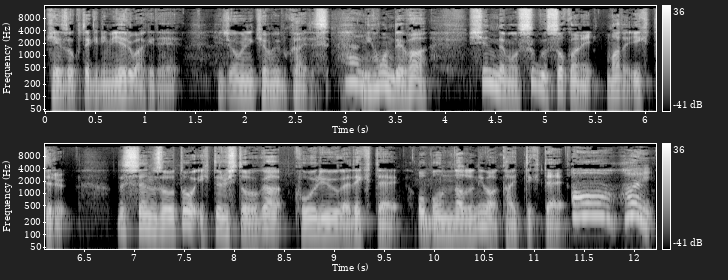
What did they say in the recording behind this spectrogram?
継続的に見えるわけで、非常に興味深いです。はい日本では死んでもすぐそこにまだ生きてる。で、先祖と生きてる人が交流ができて、お盆などには帰ってきて、ああ、はい。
